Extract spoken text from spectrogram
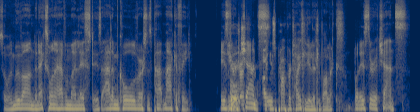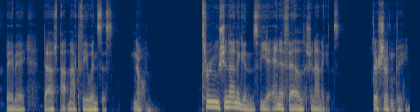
So we'll move on. The next one I have on my list is Adam Cole versus Pat McAfee. Is there You're a chance? by his proper title, you little bollocks. But is there a chance, baby, that Pat McAfee wins this No, through shenanigans via NFL shenanigans? there shouldn't be.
